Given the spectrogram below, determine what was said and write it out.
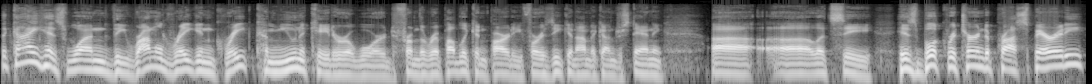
The guy has won the Ronald Reagan Great Communicator Award from the Republican Party for his economic understanding. Uh, uh, let's see. His book, Return to Prosperity,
